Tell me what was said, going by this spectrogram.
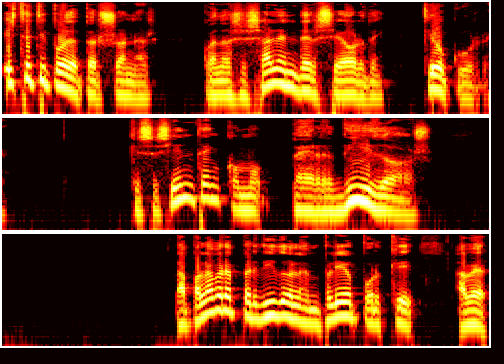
Este tipo de personas, cuando se salen de ese orden, ¿qué ocurre? que se sienten como perdidos. La palabra perdido la empleo porque, a ver,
